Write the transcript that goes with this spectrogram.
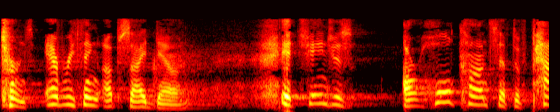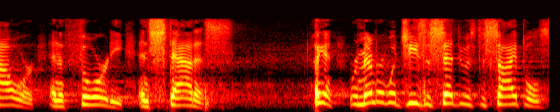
turns everything upside down. It changes our whole concept of power and authority and status. Again, remember what Jesus said to his disciples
